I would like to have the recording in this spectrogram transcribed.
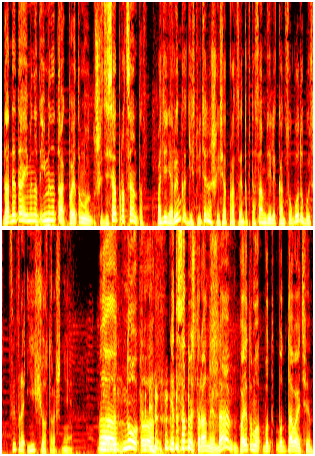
Да-да-да, именно, именно так. Поэтому 60%. Падение рынка действительно 60%. На самом деле к концу года будет цифра еще страшнее. А, ну, э, это с одной стороны, да, поэтому вот, вот давайте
